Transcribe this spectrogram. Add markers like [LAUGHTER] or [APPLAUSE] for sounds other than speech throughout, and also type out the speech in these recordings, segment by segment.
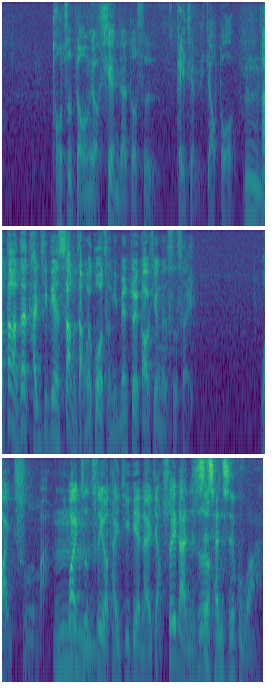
投资朋友现在都是。赔钱比较多，嗯，那当然在台积电上涨的过程里面，最高兴的是谁？外资嘛，嗯、外资持有台积电来讲，虽然你是四成持股啊，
